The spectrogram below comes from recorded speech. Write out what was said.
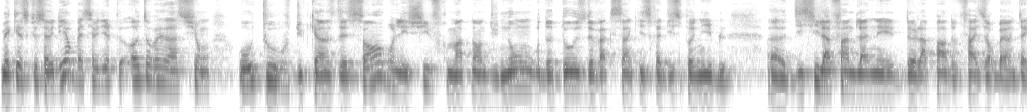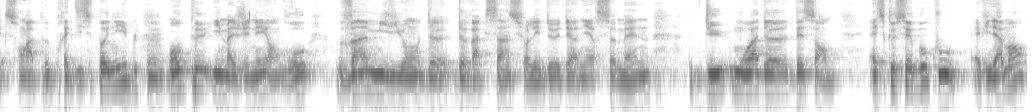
Mais qu'est-ce que ça veut dire? Ben, Ça veut dire que autorisation autour du 15 décembre, les chiffres maintenant du nombre de doses de vaccins qui seraient disponibles euh, d'ici la fin de l'année de la part de Pfizer-BioNTech sont à peu près disponibles. Mmh. On peut imaginer en gros 20 millions de, de vaccins sur les deux dernières semaines du mois de décembre. Est-ce que c'est beaucoup Évidemment.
